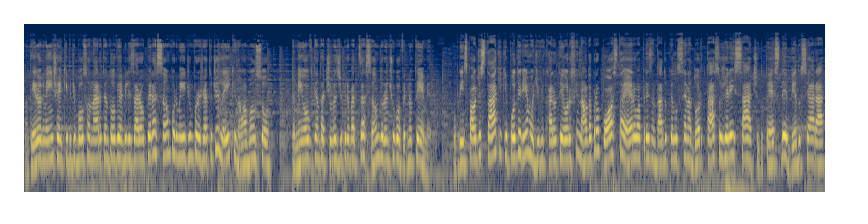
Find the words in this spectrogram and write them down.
Anteriormente, a equipe de Bolsonaro tentou viabilizar a operação por meio de um projeto de lei que não avançou. Também houve tentativas de privatização durante o governo Temer. O principal destaque que poderia modificar o teor final da proposta era o apresentado pelo senador Tasso Gereissati, do PSDB do Ceará,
